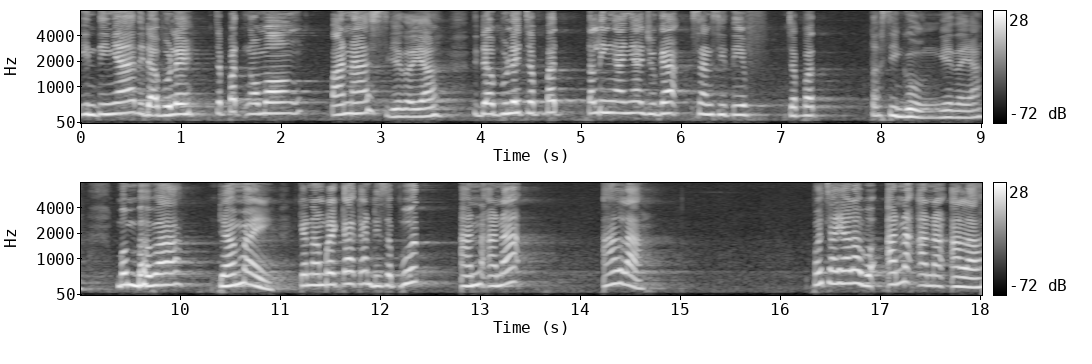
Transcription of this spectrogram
intinya tidak boleh cepat ngomong panas gitu ya. Tidak boleh cepat telinganya juga sensitif, cepat tersinggung gitu ya. Membawa damai karena mereka akan disebut anak-anak Allah. Percayalah bahwa anak-anak Allah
